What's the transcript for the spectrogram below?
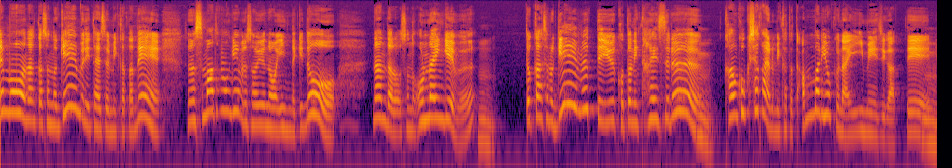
でも、なんかそのゲームに対する見方で、そのスマートフォンゲームのそういうのはいいんだけど、なんだろう、そのオンラインゲーム 음. とか、そのゲームっていうことに対するん韓国社会の見方ってあんまり良くないイメージがあって、 음.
